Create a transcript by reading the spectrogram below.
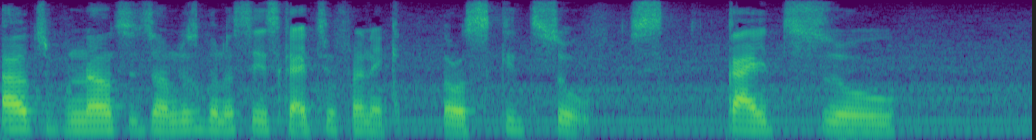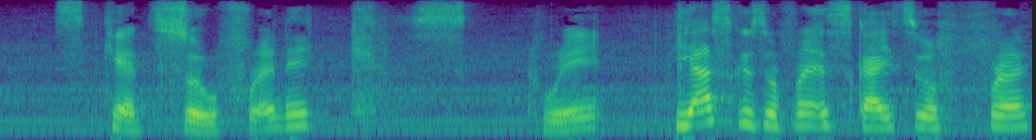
how to pronounce it. So I'm just gonna say schizophrenic or schizo, schizo, schizophrenic. He has schizophrenic, schizophrenic.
